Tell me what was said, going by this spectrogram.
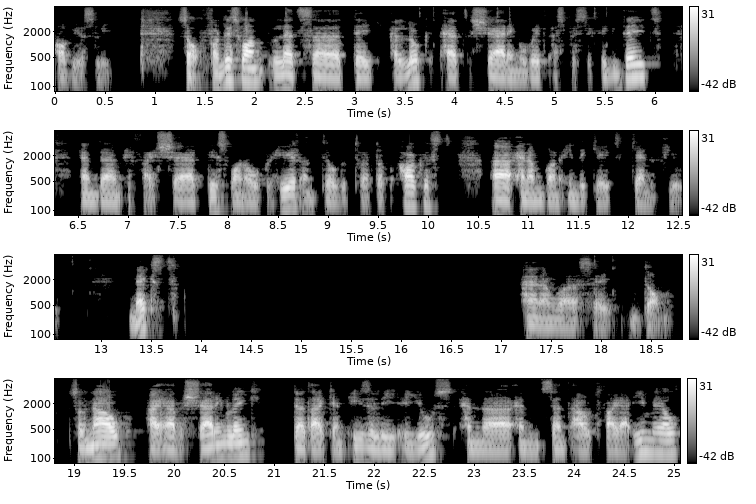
obviously. So for this one, let's uh, take a look at sharing with a specific date. And then if I share this one over here until the 3rd of August, uh, and I'm going to indicate can view. Next. And I'm going to say done. So now I have a sharing link that I can easily use and, uh, and send out via email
